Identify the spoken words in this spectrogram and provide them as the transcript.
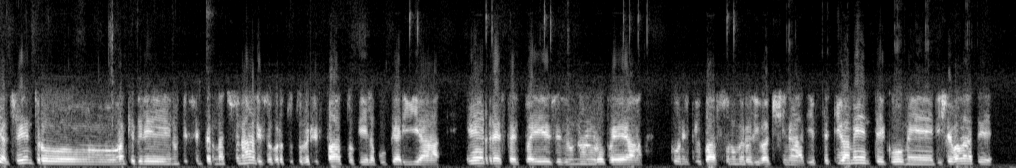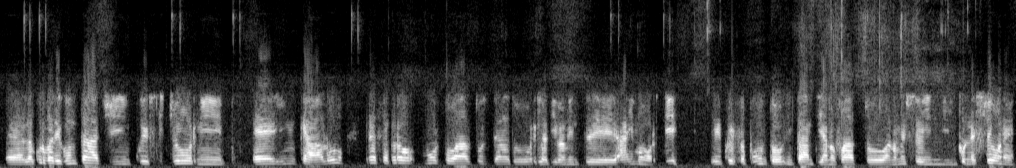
al centro anche delle notizie internazionali, soprattutto per il fatto che la Bulgaria è e resta il paese dell'Unione Europea con il più basso numero di vaccinati. Effettivamente, come dicevate, eh, la curva dei contagi in questi giorni è in calo, resta però molto alto il dato relativamente ai morti e questo appunto in tanti hanno, fatto, hanno messo in, in, connessione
